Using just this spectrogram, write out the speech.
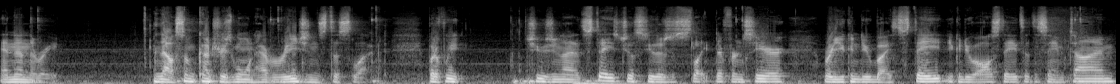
and then the rate. Now some countries won't have regions to select, but if we choose United States, you'll see there's a slight difference here where you can do by state, you can do all states at the same time,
